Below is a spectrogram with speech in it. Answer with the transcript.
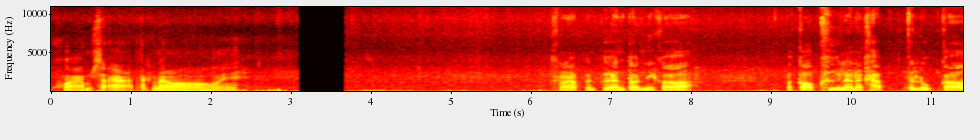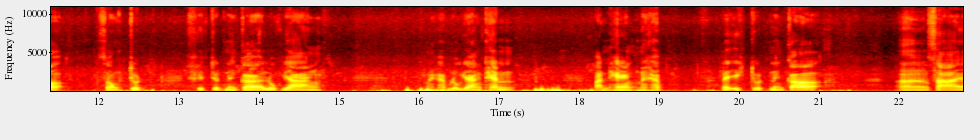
ำความสะอาดสักหน่อย ครับเพื่อนๆตอนนี้ก็ประกอบคืนแล้วนะครับ สรุปก็สองจุด คือจุดหนึ่งก็ลูกยางนะครับ ลูกยางแท่น ปั่นแห้งนะครับ และอีกจุดหนึ่งก็สาย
